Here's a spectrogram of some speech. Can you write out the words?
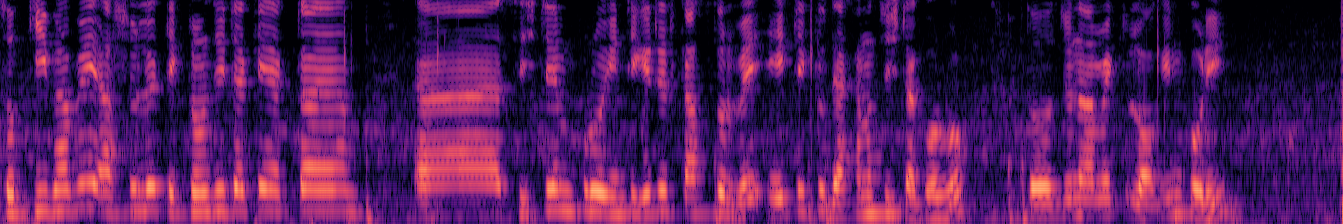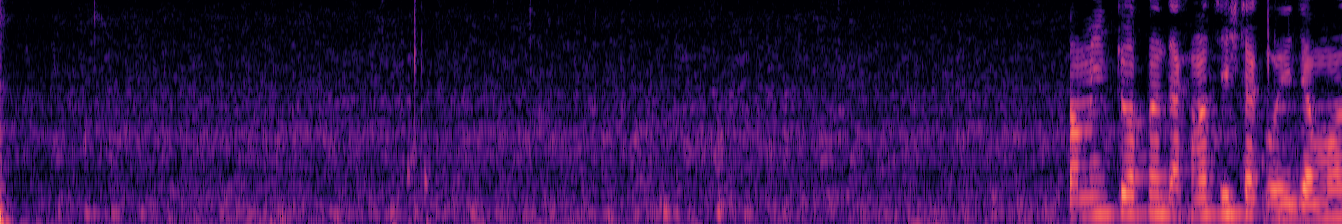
So কীভাবে আসলে টেকনোলজিটাকে একটা সিস্টেম পুরো ইন্টিগ্রেটেড কাজ করবে, এইটা একটু দেখানোর চেষ্টা করব। তো, ওর জন্য আমি একটু লগ করি। আমি একটু আপনার দেখানোর চেষ্টা করি। যেমন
